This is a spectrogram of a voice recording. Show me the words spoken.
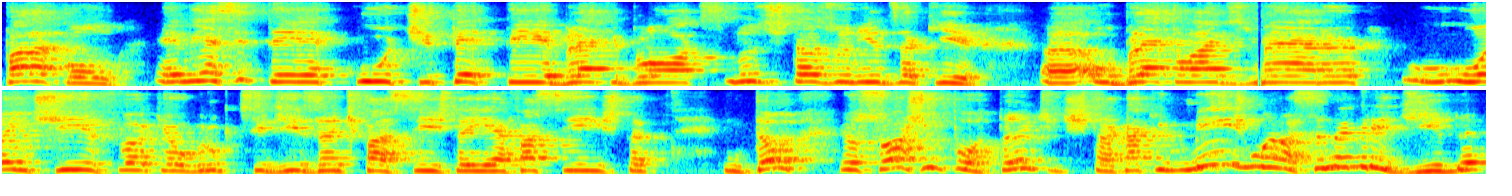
para com MST, CUT, PT, Black Blocs, nos Estados Unidos aqui, uh, o Black Lives Matter, o, o, Antifa, que é o grupo que se diz antifascista e é fascista. Então, eu só acho importante destacar que mesmo ela sendo agredida,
